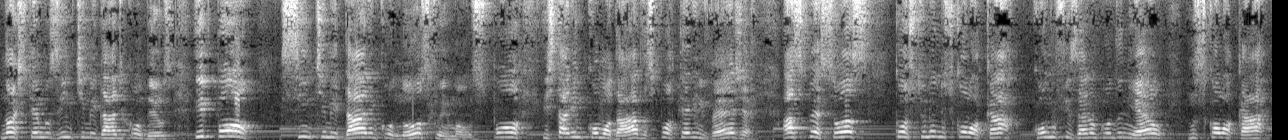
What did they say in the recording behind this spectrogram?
nós temos intimidade com Deus. E por se intimidarem conosco, irmãos, por estarem incomodadas, por ter inveja, as pessoas costumam nos colocar, como fizeram com Daniel, nos colocar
